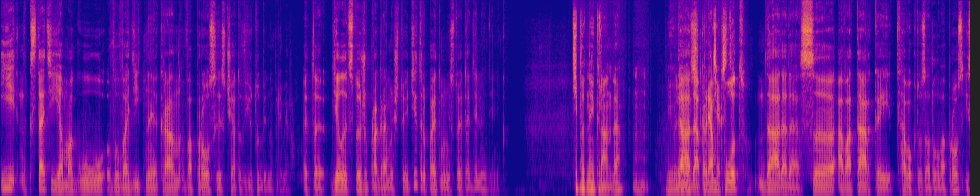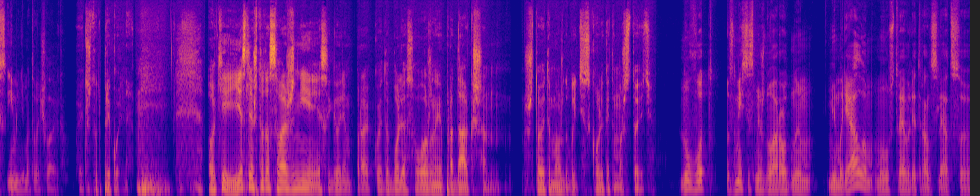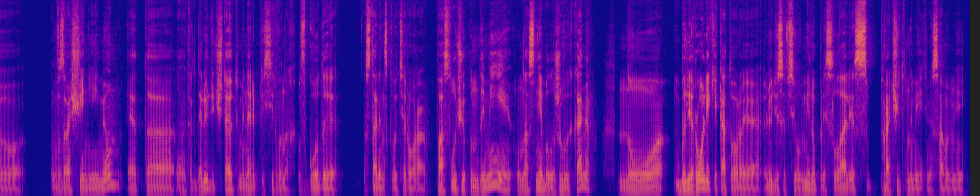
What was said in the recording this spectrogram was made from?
И, кстати, я могу выводить на экран вопросы из чата в Ютубе, например. Это делает с той же программой, что и титры, поэтому не стоит отдельных денег. Типа на экран, да? Угу. Да, да, прям текст. под, да, да, да, с аватаркой того, кто задал вопрос и с именем этого человека. Это что-то прикольное. Окей, если что-то сложнее, если говорим про какой-то более сложный продакшн, что это может быть, сколько это может стоить? Ну вот, вместе с международным мемориалом мы устраивали трансляцию возвращение имен. Это э, когда люди читают имена репрессированных в годы сталинского террора. По случаю пандемии у нас не было живых камер, но были ролики, которые люди со всего мира присылали с прочитанными этими самыми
